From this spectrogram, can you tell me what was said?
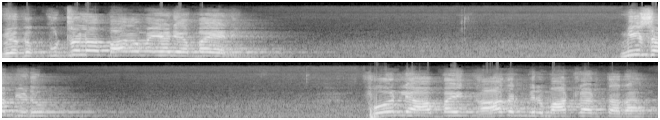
మీ యొక్క కుట్రలో భాగమయ్యాడు ఈ అబ్బాయి అని. మీ సభ్యుడు. ఫోన్లే ఆ అబ్బాయి కాదని మీరు మాట్లాడతారా?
